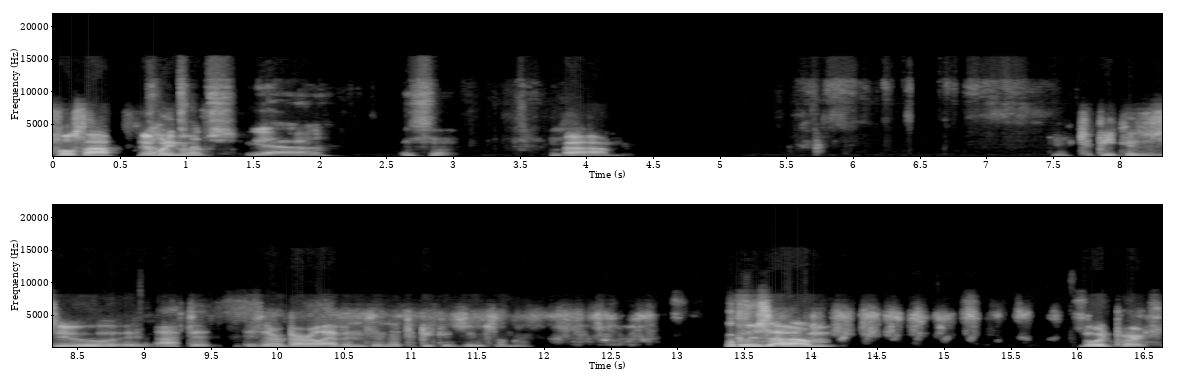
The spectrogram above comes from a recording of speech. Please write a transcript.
full stop, nobody Don't move? touch- Yeah. Um, Topeka Zoo. I have to. Is there a Barrel Evans in the Topeka Zoo somewhere? Who's um Lord Perth?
